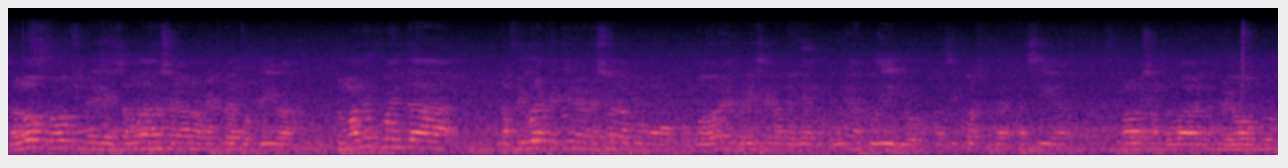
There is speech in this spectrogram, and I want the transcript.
Saludos coach, me saluda José León, la deportiva. Tomando en cuenta la figura que tiene Venezuela como jugadores de experiencia grande liga, como William Astudillo, Francisco García, Pablo Sandoval, entre otros,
